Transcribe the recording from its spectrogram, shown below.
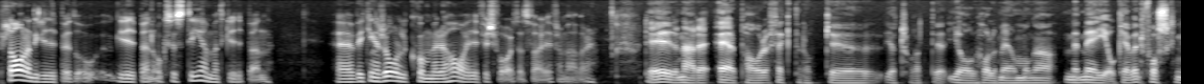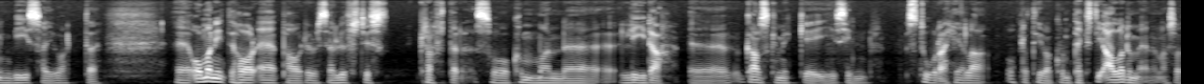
planet Gripen och, Gripen och systemet Gripen. Eh, vilken roll kommer det ha i försvaret av Sverige framöver? Det är den här air power-effekten och eh, jag tror att eh, jag håller med om många med mig och även forskning visar ju att eh, om man inte har air power, det vill säga luftstridskrafter, så kommer man eh, lida eh, ganska mycket i sin stora hela operativa kontext i alla domänerna. Så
